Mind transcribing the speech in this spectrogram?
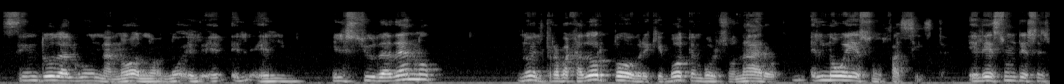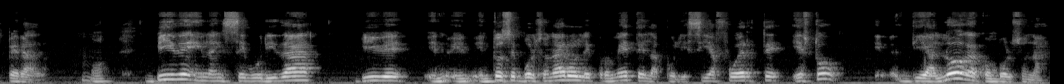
Sin duda alguna, no, no, no. El, ciudadano, no, el trabajador pobre que vota en Bolsonaro, él no es un fascista, él es un desesperado. ¿no? Vive en la inseguridad, vive, en, entonces Bolsonaro le promete la policía fuerte, esto eh, dialoga con Bolsonaro.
